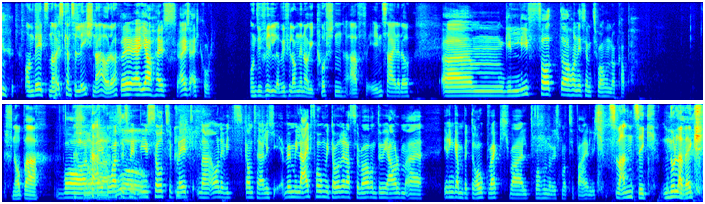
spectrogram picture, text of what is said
Und jetzt neues Cancellation auch, oder? Der, ja, er ist, ist echt cool. Und wie viel, wie viel haben die noch gekostet auf Insider da? Ähm, geliefert, da habe ich es um 200 gehabt. Schnapper. Boah, Schau, nein, ich weiß es wow. nicht, mir ist so zu blöd. Nein, ohne Witz, ganz ehrlich. Wenn mich Leute fragen, wie teuer das so war und du allem äh, irgendeinen Betrag weg, weil 200 ist mir zu peinlich. 20. Nuller weg.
